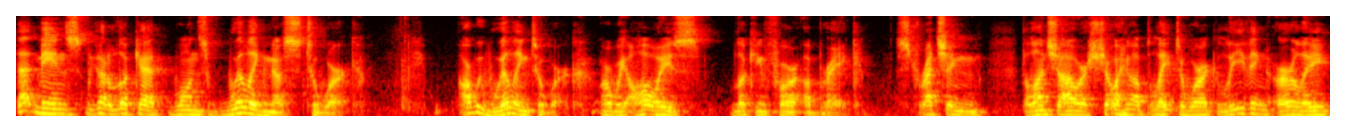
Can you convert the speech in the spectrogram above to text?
that means we got to look at one's willingness to work. Are we willing to work? Or are we always looking for a break, stretching the lunch hour, showing up late to work, leaving early,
